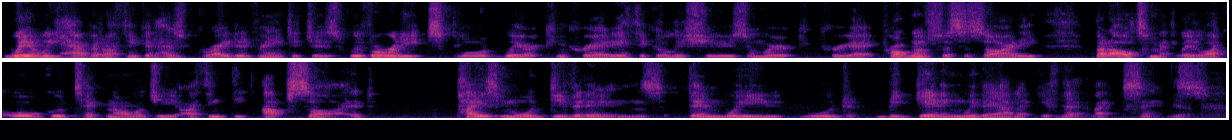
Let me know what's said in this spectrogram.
where we have it, I think it has great advantages. We've already explored where it can create ethical issues and where it can create problems for society. But ultimately, like all good technology, I think the upside pays more dividends than we would be getting without it, if that makes sense. Yeah,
